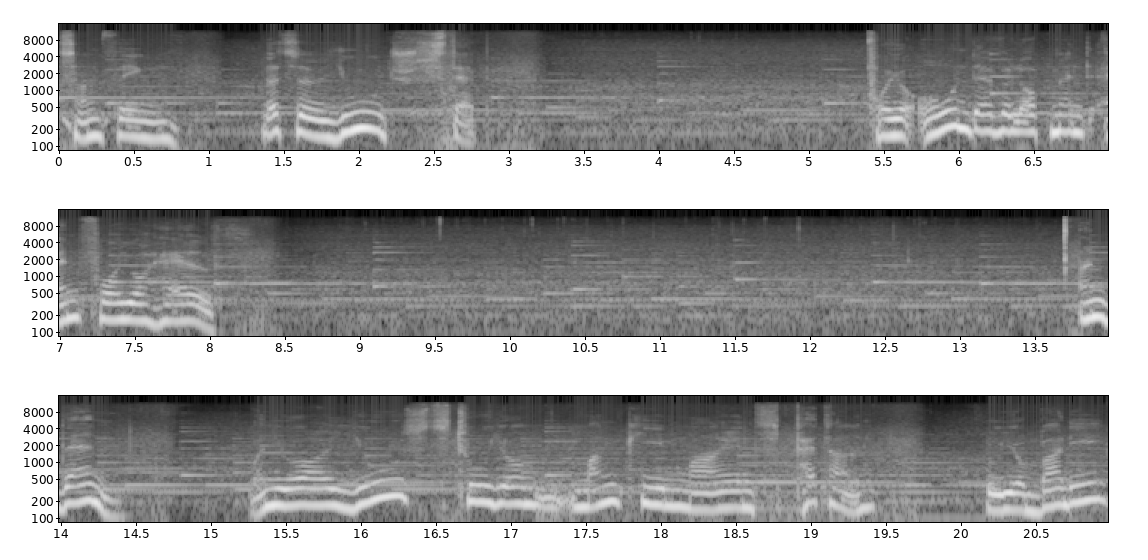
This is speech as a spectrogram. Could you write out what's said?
something, that's a huge step for your own development and for your health. And then when you are used to your monkey mind's pattern, to your body,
